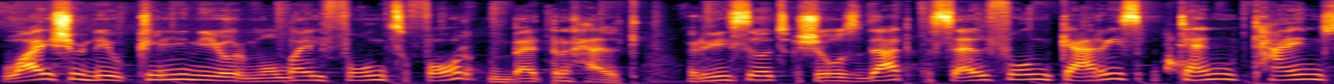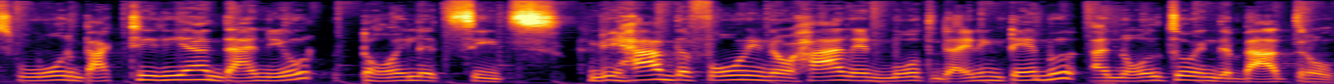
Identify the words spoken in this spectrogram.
Why should you clean your mobile phones for better health? Research shows that cell phone carries 10 times more bacteria than your toilet seats. We have the phone in our hand in both dining table and also in the bathroom.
